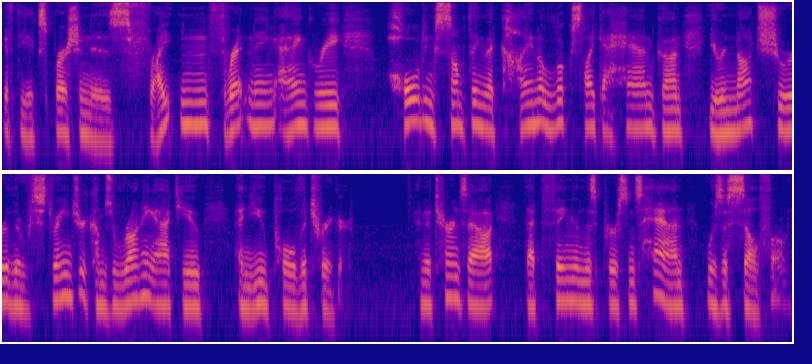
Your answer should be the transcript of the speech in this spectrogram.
if the expression is frightened, threatening, angry, holding something that kind of looks like a handgun. You're not sure. The stranger comes running at you and you pull the trigger. And it turns out that thing in this person's hand was a cell phone.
